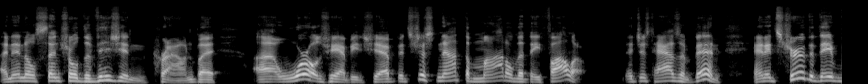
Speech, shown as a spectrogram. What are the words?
an NL Central Division crown, but a world championship. It's just not the model that they follow. It just hasn't been. And it's true that they've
